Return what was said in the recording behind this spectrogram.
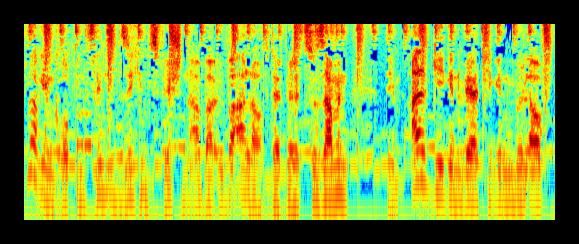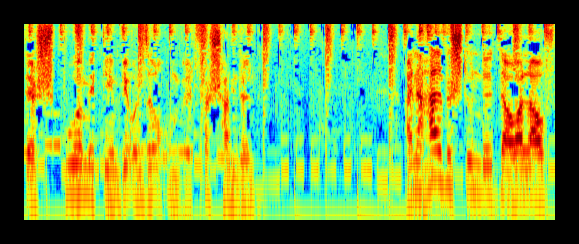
Plugin-Gruppen finden sich inzwischen aber überall auf der Welt zusammen, dem allgegenwärtigen Müll auf der Spur, mit dem wir unsere Umwelt verschandeln. Eine halbe Stunde Dauerlauf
